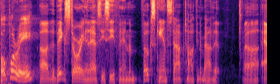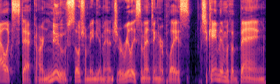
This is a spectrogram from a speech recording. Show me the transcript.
Potpourri. Uh, the big story in FCC fandom, folks can't stop talking about it. Uh, Alex Steck, our new social media manager, really cementing her place. She came in with a bang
